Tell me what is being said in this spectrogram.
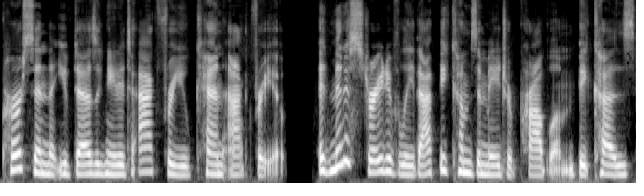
person that you've designated to act for you can act for you administratively, that becomes a major problem because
